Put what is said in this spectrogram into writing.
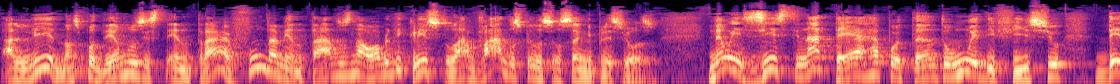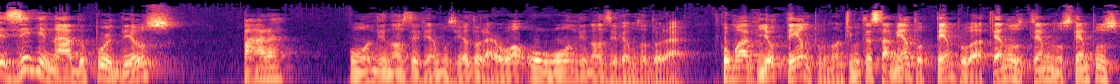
Ali nós podemos entrar fundamentados na obra de Cristo, lavados pelo seu sangue precioso. Não existe na terra, portanto, um edifício designado por Deus para onde nós devemos ir adorar, ou onde nós devemos adorar. Como havia o templo no Antigo Testamento, o templo, até nos, tempos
